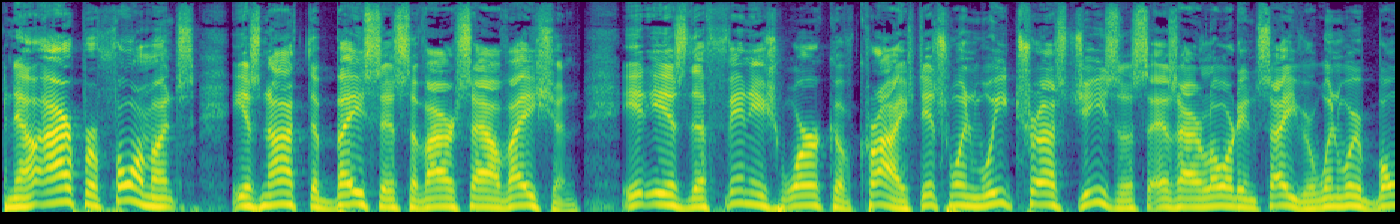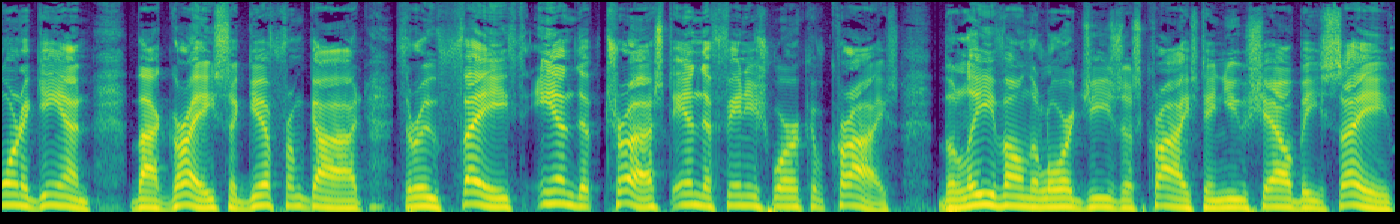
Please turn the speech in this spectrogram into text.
Now, our performance is not the basis of our salvation. It is the finished work of Christ. It's when we trust Jesus as our Lord and Savior, when we're born again by grace, a gift from God, through faith in the trust in the finished work of Christ. Believe on the Lord Jesus Christ, and you shall be saved.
